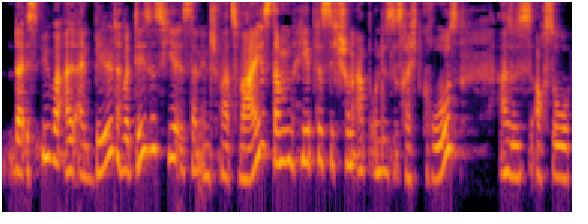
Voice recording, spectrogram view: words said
da ist überall ein Bild, aber dieses hier ist dann in Schwarz-Weiß, dann hebt es sich schon ab und es ist recht groß. Also es ist auch so,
